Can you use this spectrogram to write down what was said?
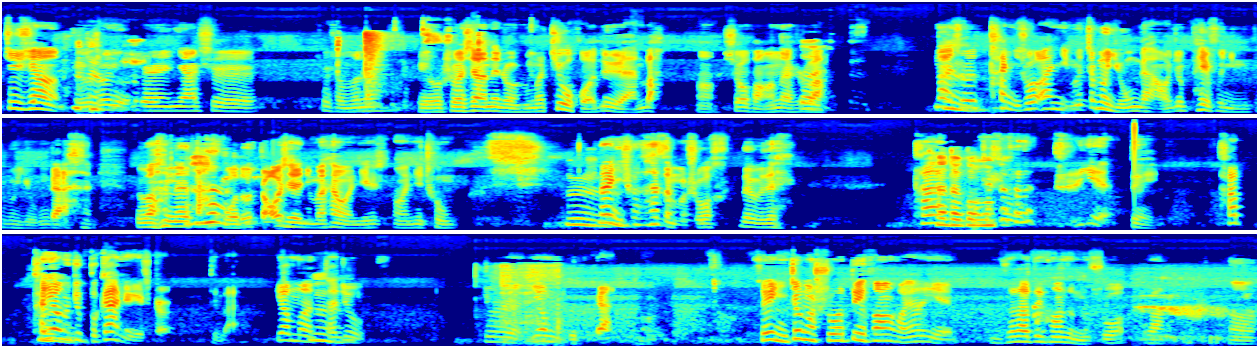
就像比如说，有些人家是是什么呢？比如说像那种什么救火队员吧，啊，消防的是吧？那说他你说啊，你们这么勇敢，我就佩服你们这么勇敢，对吧？那大火都着起来，你们还往进往进冲，嗯，那你说他怎么说，对不对？他的工作是他的职业，对他，他要么就不干这个事儿，对吧？要么他就就是要么就不干。所以你这么说，对方好像也，你说他对方怎么说，是吧？嗯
